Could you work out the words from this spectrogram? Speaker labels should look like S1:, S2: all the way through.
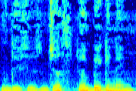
S1: This is just a beginning.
